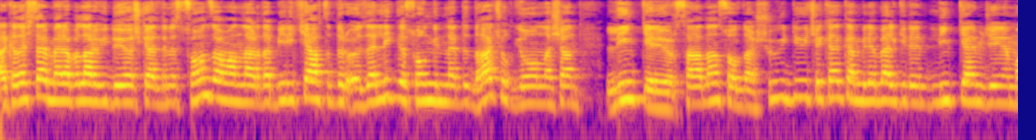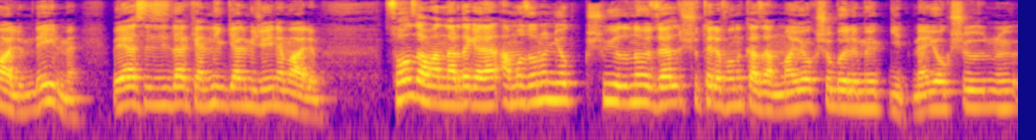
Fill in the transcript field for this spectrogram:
Arkadaşlar merhabalar videoya hoş geldiniz. Son zamanlarda 1-2 haftadır özellikle son günlerde daha çok yoğunlaşan link geliyor. Sağdan soldan şu videoyu çekerken bile belki de link gelmeyeceğine malum değil mi? Veya siz izlerken link gelmeyeceğine malum. Son zamanlarda gelen Amazon'un yok şu yılına özel şu telefonu kazanma, yok şu bölümü gitme, yok şunu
